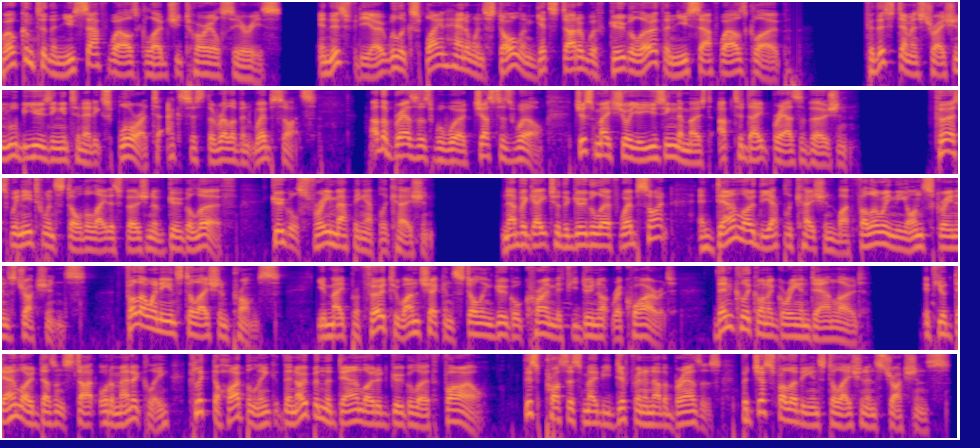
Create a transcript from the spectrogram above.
Welcome to the New South Wales Globe tutorial series. In this video, we'll explain how to install and get started with Google Earth and New South Wales Globe. For this demonstration, we'll be using Internet Explorer to access the relevant websites. Other browsers will work just as well, just make sure you're using the most up-to-date browser version. First, we need to install the latest version of Google Earth, Google's free mapping application. Navigate to the Google Earth website and download the application by following the on-screen instructions. Follow any installation prompts. You may prefer to uncheck installing Google Chrome if you do not require it. Then click on Agree and Download. If your download doesn't start automatically, click the hyperlink, then open the downloaded Google Earth file. This process may be different in other browsers, but just follow the installation instructions.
